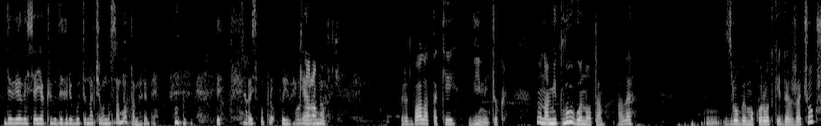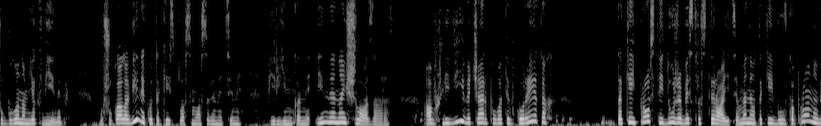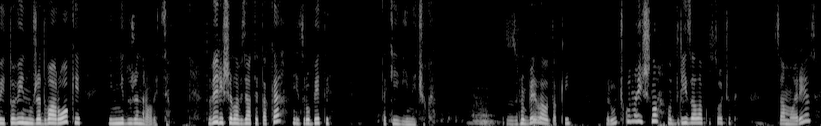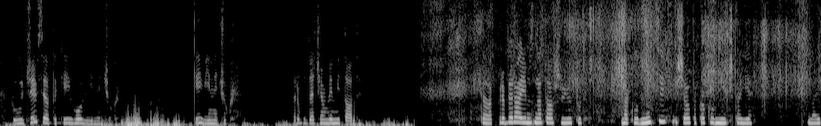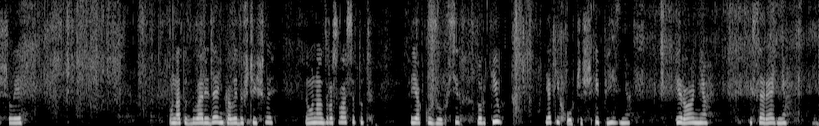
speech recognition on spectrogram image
Дивилися, як люди грибуть, наче воно само там гребе. Ось попробуємо. яке Можна воно. Придбала такий віничок. Ну, на мітлу воно там, але зробимо короткий держачок, щоб було нам як віник. Бо шукала віник отакий з пластмасовими цими пір'їнками і не знайшла зараз. А в хліві вичерпувати в коритах такий простий, дуже швидко стирається. У мене отакий був капроновий, то він вже два роки і мені дуже подобається. То вирішила взяти таке і зробити такий віничок. Зробила отакий. Ручку знайшла, одрізала кусочок, саморез. Получився отакий його віничок. Такий віничок. Тепер буде чим вимітати. Так, прибираємо з Наташою тут на клубниці. І ще отака клубничка є. Знайшли. Вона тут була ріденька, але дощі йшли. І вона зрослася тут як кожух. Всіх сортів, як і хочеш. І пізня, і рання, і середня.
